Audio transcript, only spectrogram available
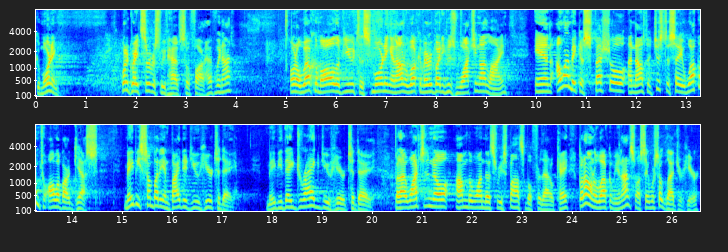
Good morning. What a great service we've had so far, have we not? I want to welcome all of you to this morning, and I want to welcome everybody who's watching online. And I want to make a special announcement just to say welcome to all of our guests. Maybe somebody invited you here today, maybe they dragged you here today. But I want you to know I'm the one that's responsible for that, okay? But I want to welcome you, and I just want to say we're so glad you're here.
